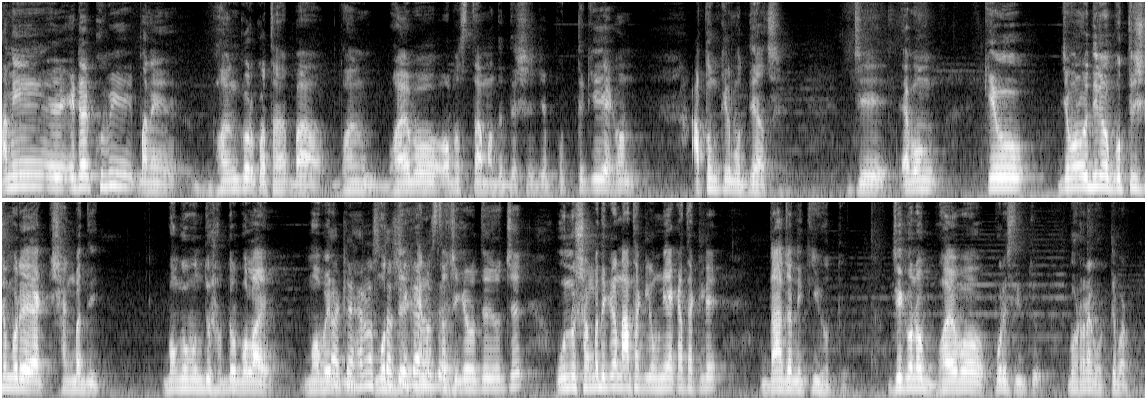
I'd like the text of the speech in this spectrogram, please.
আমি এটা খুবই মানে ভয়ঙ্কর কথা বা ভয়- ভয়াবহ অবস্থা আমাদের দেশে যে প্রত্যেকেই এখন আতঙ্কের মধ্যে আছে। যে এবং কেউ যেমন ওই দিনও বত্রিশ নম্বরে এক সাংবাদিক বঙ্গবন্ধু শব্দ বলায় মবের মধ্যে হতে- শিকার হতে হচ্ছে। অন্য সাংবাদিকরা না থাকলে উনি একা থাকলে না জানে কি হতো। যে কোনো ভয়াবহ পরিস্থিতি ঘটনা ঘটতে পারতো।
